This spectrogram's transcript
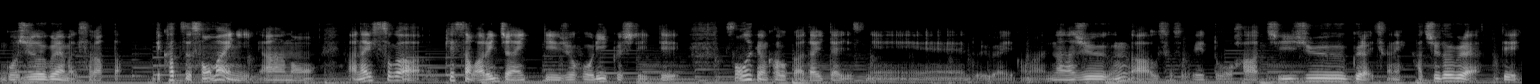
50ドルぐらいまで下がった。で、かつ、その前に、あの、アナリストが決算悪いんじゃないっていう情報をリークしていて、その時の株価はだいたいですね、らいかな、70、うん？あ、嘘そう、えっ、ー、と、80ぐらいですかね、80ドルぐらいあって、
